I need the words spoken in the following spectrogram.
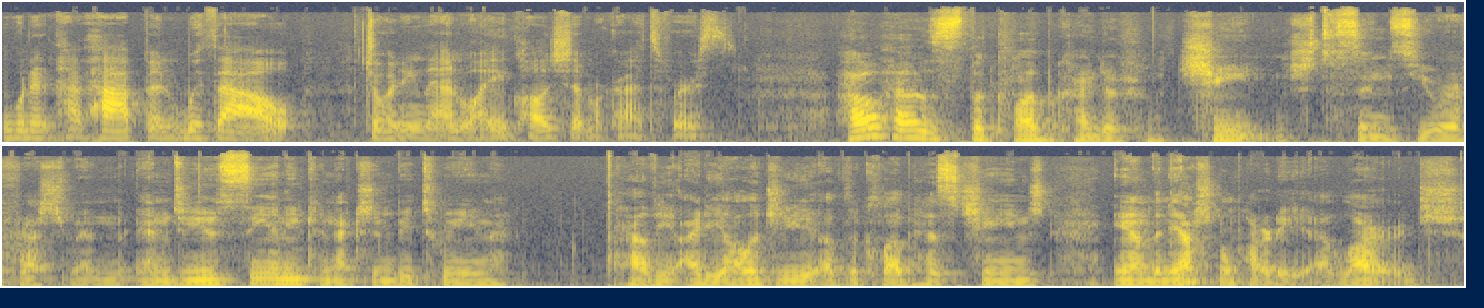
wouldn't have happened without joining the NYU College Democrats first. How has the club kind of changed since you were a freshman? And do you see any connection between how the ideology of the club has changed and the National Party at large?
